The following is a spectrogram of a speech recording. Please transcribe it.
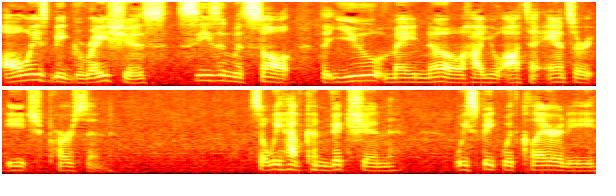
always be gracious, seasoned with salt, that you may know how you ought to answer each person. So we have conviction, we speak with clarity,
